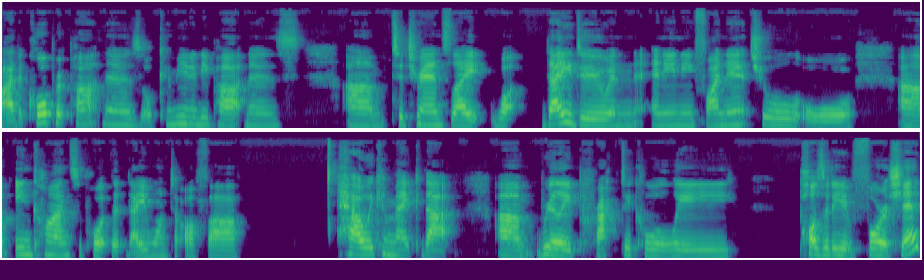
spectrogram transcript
either corporate partners or community partners um, to translate what they do and, and any financial or um, in kind support that they want to offer, how we can make that um, really practically positive for a shed.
